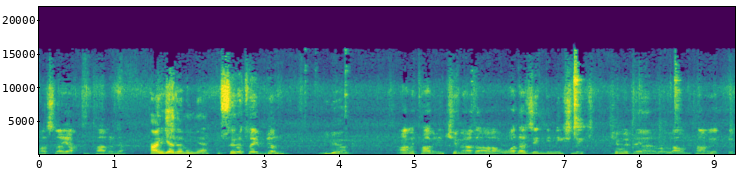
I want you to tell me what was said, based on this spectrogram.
tokası la yaptım tamirden. Hangi adamın ya? Usterato'yu biliyor musun? Biliyorum. Ahmet abinin kemeri adama bak o kadar zenginlik içinde kemer ne yani vallahi onu tamir ettirdi.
